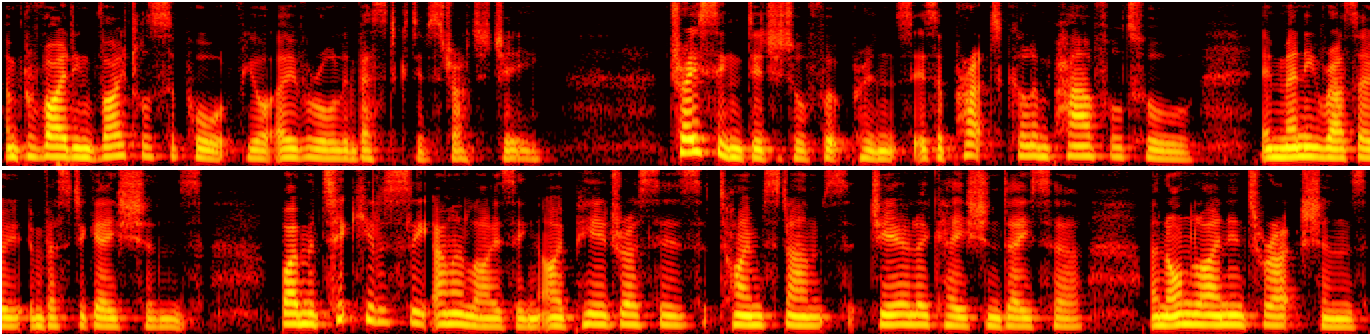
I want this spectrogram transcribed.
and providing vital support for your overall investigative strategy. Tracing digital footprints is a practical and powerful tool in many RASO investigations. By meticulously analysing IP addresses, timestamps, geolocation data, and online interactions,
